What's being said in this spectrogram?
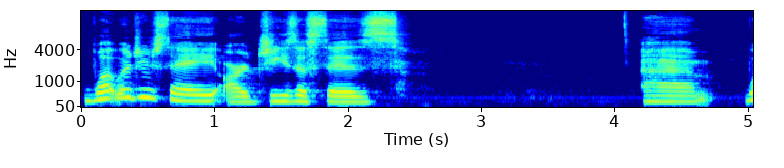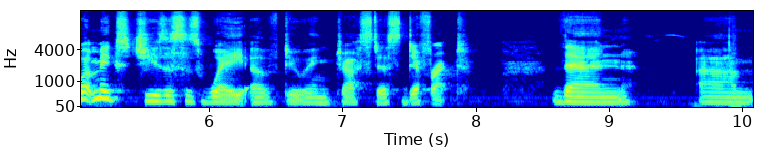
what would you say are jesus's um, what makes Jesus's way of doing justice different than um,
